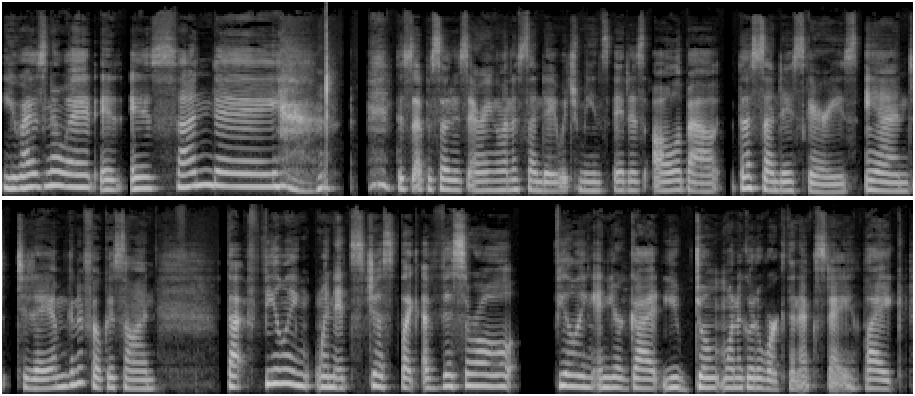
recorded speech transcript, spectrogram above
You guys know it. It is Sunday. this episode is airing on a Sunday, which means it is all about the Sunday scaries. And today I'm going to focus on that feeling when it's just like a visceral feeling in your gut you don't want to go to work the next day. Like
